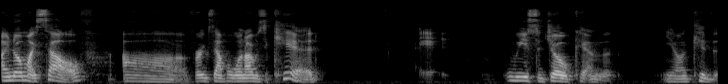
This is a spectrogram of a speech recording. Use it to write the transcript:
I know myself, uh, for example, when I was a kid, we used to joke and you know, kids,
